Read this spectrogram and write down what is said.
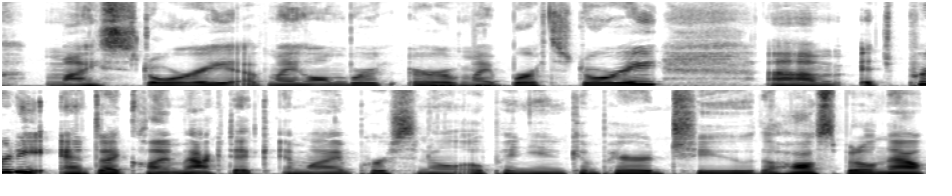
my story, of my home birth or my birth story, um, it's pretty anticlimactic in my personal opinion compared to the hospital. Now,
